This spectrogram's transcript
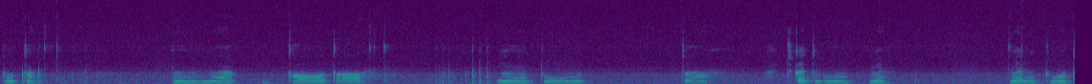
тут. І не тут. І не тут. Чекайте, ну, ні. Ні, не тут.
